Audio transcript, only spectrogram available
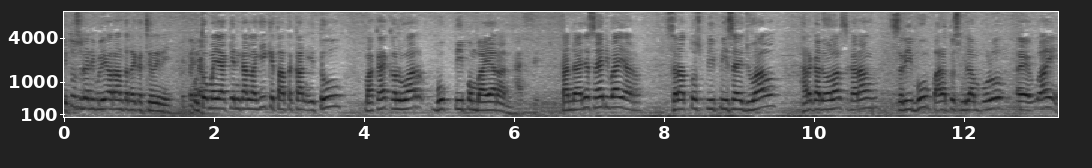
Itu sudah dibeli orang tanda kecil ini. Kita Untuk meyakinkan lagi kita tekan itu, maka keluar bukti pembayaran. Asik. Tandanya saya dibayar. 100 pipi saya jual, harga dolar sekarang 1490 eh ulangi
